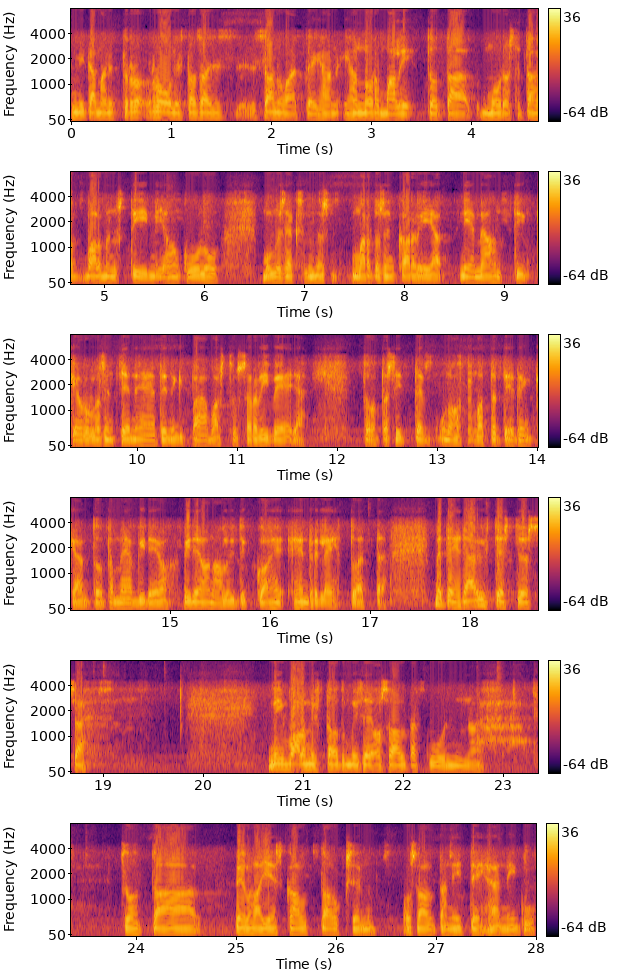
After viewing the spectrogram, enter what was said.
mitä mä nyt ro- roolista osaisin sanoa, että ihan, ihan normaali tota, muodostetaan valmennustiimi, johon kuuluu mun lisäksi myös Martosen Kari ja Niemen Antti, Keurulaisen Jene ja tietenkin päävastuussa Rive ja tuota, sitten unohtamatta tietenkään tuota, meidän video, videoanalyytikkoa Henri Lehto, että me tehdään yhteistyössä niin valmistautumisen osalta kuin tuota, pelaajien skauttauksen osalta niin tehdään niin kuin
